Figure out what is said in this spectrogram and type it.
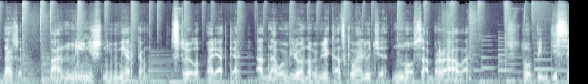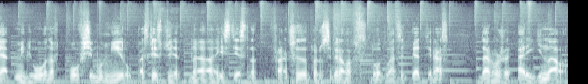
даже по нынешним меркам стоила порядка 1 миллиона в американской валюте, но собрала 150 миллионов по всему миру. Впоследствии, э, естественно, франшиза тоже собирала в 125 раз дороже оригинала.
